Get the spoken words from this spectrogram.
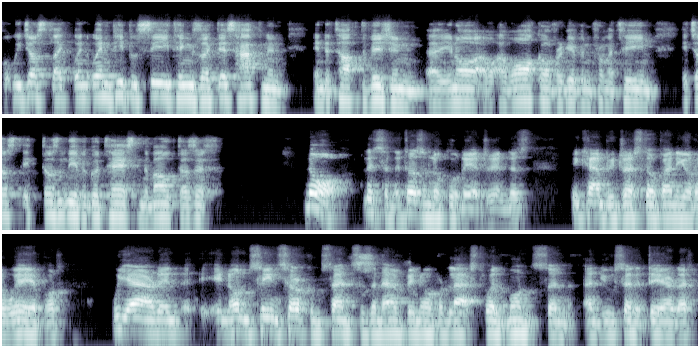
But we just like when when people see things like this happening in the top division, uh, you know, a, a walkover given from a team, it just it doesn't leave a good taste in the mouth, does it? No, listen, it doesn't look good, Adrian. There's, we can't be dressed up any other way, but we are in in unseen circumstances and have been over the last 12 months. And, and you said it there that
